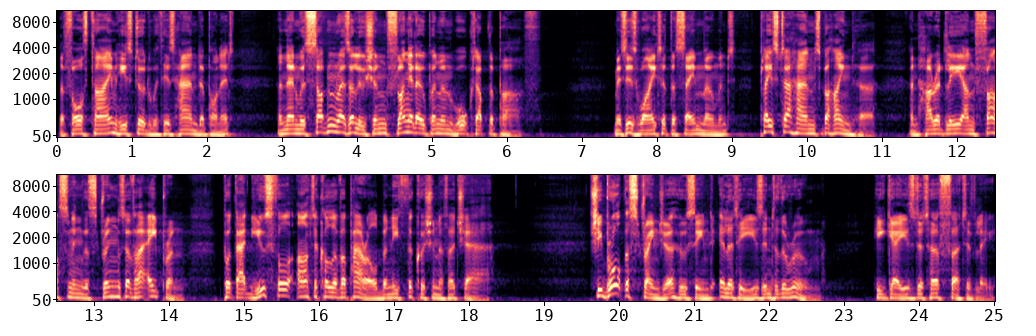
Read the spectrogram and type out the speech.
The fourth time he stood with his hand upon it, and then with sudden resolution flung it open and walked up the path. Mrs. White at the same moment placed her hands behind her, and hurriedly unfastening the strings of her apron, put that useful article of apparel beneath the cushion of her chair. She brought the stranger, who seemed ill at ease, into the room. He gazed at her furtively,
